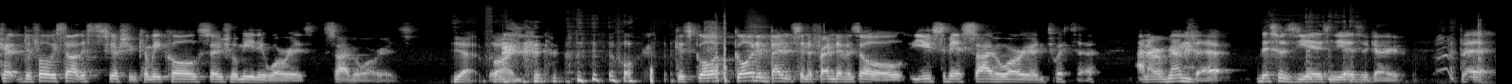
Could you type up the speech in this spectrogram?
ca before we start this discussion, can we call social media warriors cyber warriors? Yeah, fine. Because Gordon Benson, a friend of us all, used to be a cyber warrior on Twitter, and I remember this was years and years ago, but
